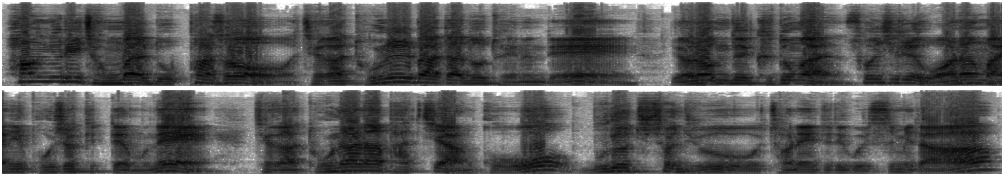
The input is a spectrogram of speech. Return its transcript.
확률이 정말 높아서 제가 돈을 받아도 되는데 여러분들 그동안 손실을 워낙 많이 보셨기 때문에 제가 돈 하나 받지 않고 무료 추천주 전해드리고 있습니다.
